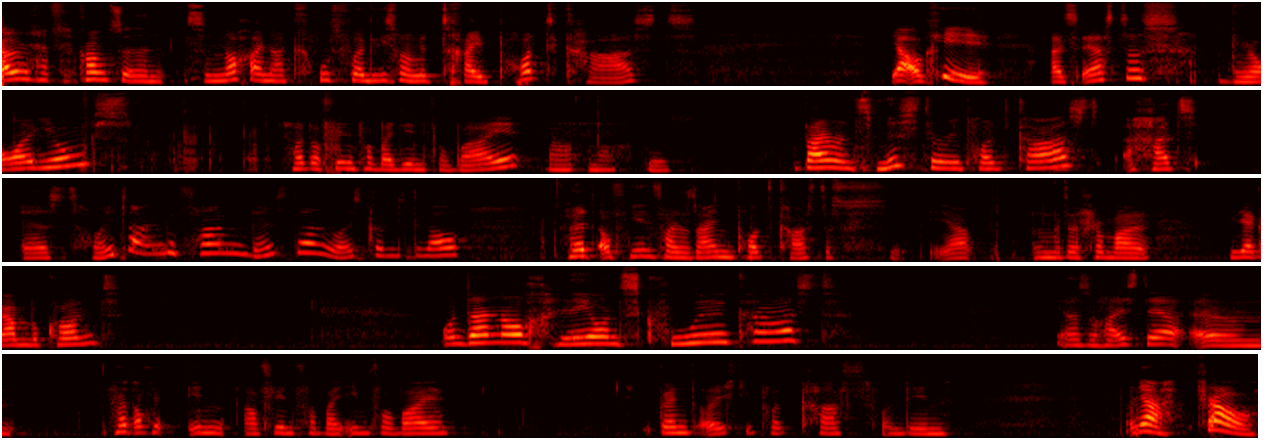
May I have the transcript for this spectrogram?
Hallo und herzlich willkommen zu, zu noch einer Grußfolge, diesmal mit drei Podcasts. Ja, okay. Als erstes Brawl Jungs. Hört auf jeden Fall bei denen vorbei. Ja, macht es. Byron's Mystery Podcast hat erst heute angefangen, gestern, weiß gar nicht genau. Hört auf jeden Fall seinen Podcast, das, ja, damit er schon mal Wiedergaben bekommt. Und dann noch Leons Coolcast. Ja, so heißt er. Ähm, hört auch in, auf jeden Fall bei ihm vorbei. Gönnt euch die Podcasts von denen. Und ja, ciao.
